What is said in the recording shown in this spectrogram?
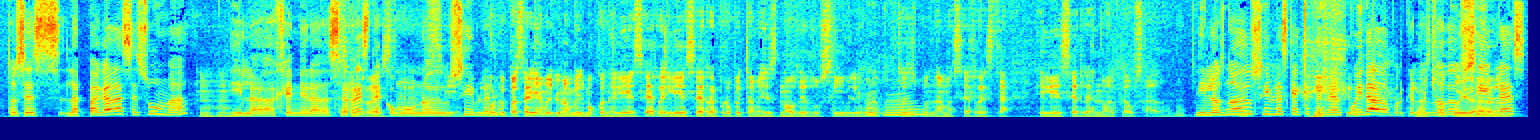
Entonces, la pagada se suma y la generada se, resta, como uno deducible. porque pasaría lo mismo con el ISR. El ISR propio también es no deducible, ¿no? Entonces, pues nada más se resta el ISR no al causado. ¿no? Y los no deducibles que hay que tener cuidado, porque los no deducibles...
